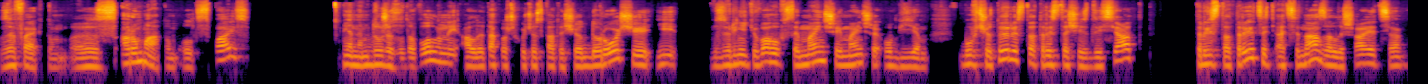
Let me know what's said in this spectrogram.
з ефектом, з ароматом Old Spice. Я ним дуже задоволений, але також хочу сказати, що дорожче і зверніть увагу, все менше і менше об'єм. Був 400, 360, 330, а ціна залишається.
